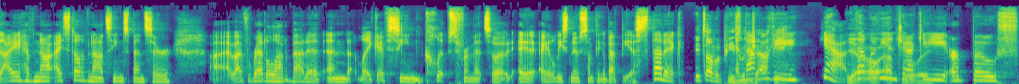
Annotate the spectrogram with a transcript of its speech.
I have not, I still have not seen Spencer. Uh, I've read a lot about it and like I've seen clips from it, so I, I at least know something about the aesthetic. It's of a piece and with Jackie. Movie, yeah, yeah, that movie oh, and Jackie are both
